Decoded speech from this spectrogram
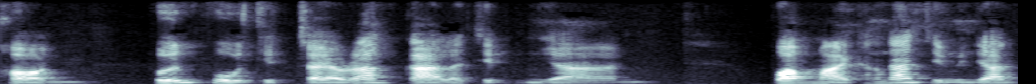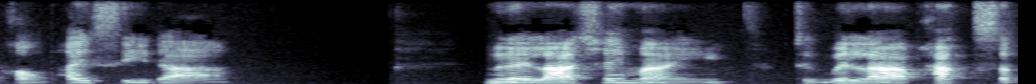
ผ่อน ฟื้นฟูจิตใจร่างกายและจิตวิญญาณ ความหมายทางด้านจิตวิญญาณของไพ่สีดา เหนื่อยล้าใช่ไหม ถึงเวลาพักสัก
